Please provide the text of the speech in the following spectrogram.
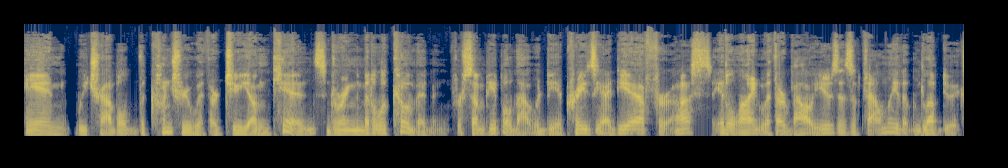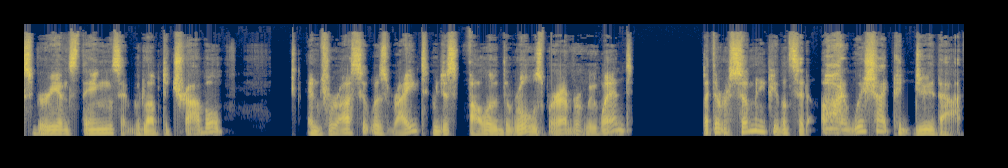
and we traveled the country with our two young kids during the middle of COVID. And for some people, that would be a crazy idea. For us, it aligned with our values as a family that we love to experience things and we love to travel. And for us, it was right. We just followed the rules wherever we went. But there were so many people that said, Oh, I wish I could do that.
